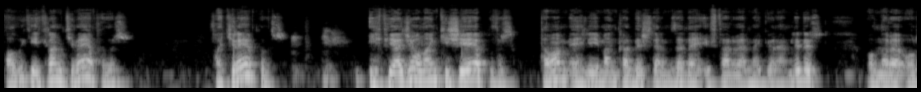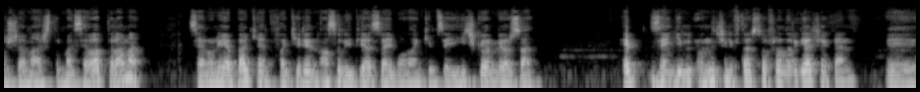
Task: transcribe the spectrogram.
Halbuki ikram kime yapılır? Fakire yapılır. İhtiyacı olan kişiye yapılır. Tamam ehli iman kardeşlerimize de iftar vermek önemlidir. Onlara oruçlarını açtırmak sevaptır ama sen onu yaparken fakirin asıl ihtiyaç sahibi olan kimseyi hiç görmüyorsan hep zengin onun için iftar sofraları gerçekten e,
